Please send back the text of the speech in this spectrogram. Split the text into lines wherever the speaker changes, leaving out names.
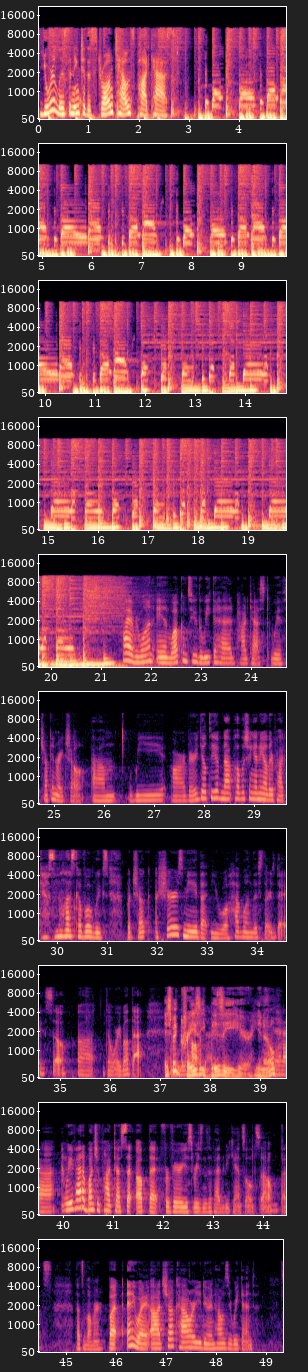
You're listening to the Strong Towns Podcast.
Hi, everyone, and welcome to the Week Ahead podcast with Chuck and Rachel. Um, we are very guilty of not publishing any other podcasts in the last couple of weeks, but Chuck assures me that you will have one this Thursday, so uh, don't worry about that.
It's been crazy
apologize.
busy here, you know?
Yeah, and we've had a bunch of podcasts set up that, for various reasons, have had to be canceled. So that's that's a bummer. But anyway, uh, Chuck, how are you doing? How was your weekend?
